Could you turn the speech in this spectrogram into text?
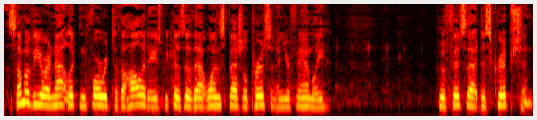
Some of you are not looking forward to the holidays because of that one special person in your family who fits that description.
